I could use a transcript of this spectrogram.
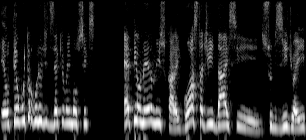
eu tenho muito orgulho de dizer que o Rainbow Six é pioneiro nisso, cara, e gosta de dar esse subsídio aí,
